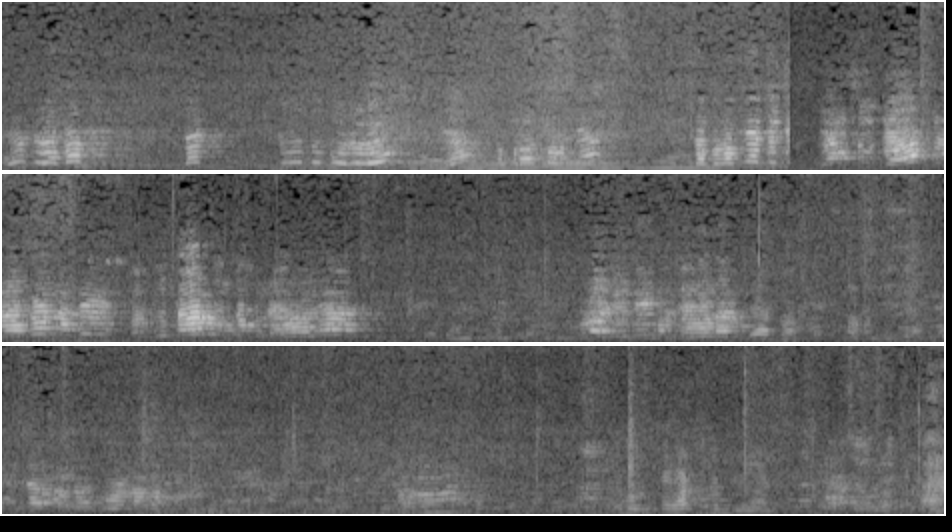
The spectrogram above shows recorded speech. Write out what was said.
Yuk silakan cek suhu tubuh dulu ya temperaturnya. Sebelumnya cuci. Yang sudah silakan nanti berputar untuk undangannya melanjuti perjalanan. Sehat belum dengan? Hah?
